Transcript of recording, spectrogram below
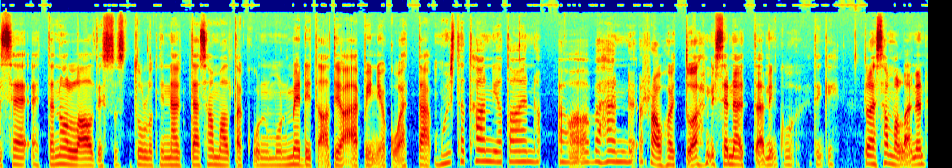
se, että nolla altistus tullut, niin näyttää samalta kuin mun meditaatioäpin joku, että muistathan jotain uh, vähän rauhoittua, niin se näyttää niin kuin jotenkin, tulee samanlainen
